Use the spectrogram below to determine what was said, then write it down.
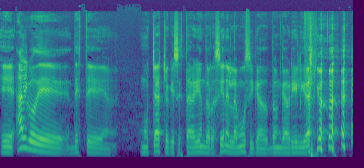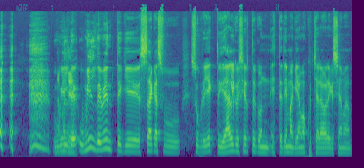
eh, algo de, de este muchacho que se está abriendo recién en la música, don Gabriel Hidalgo. Humilde- humildemente que saca su, su proyecto Hidalgo, ¿cierto? Con este tema que vamos a escuchar ahora que se llama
